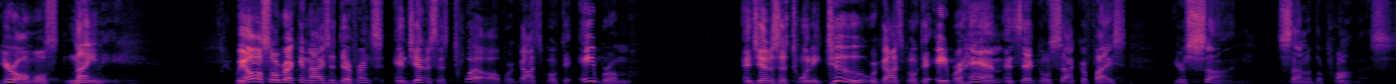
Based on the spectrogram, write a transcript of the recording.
you're almost 90. We also recognize the difference in Genesis 12, where God spoke to Abram and Genesis 22, where God spoke to Abraham and said, Go sacrifice your son, son of the promise.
